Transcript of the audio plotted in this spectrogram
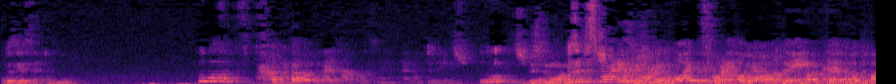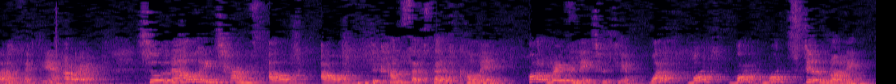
was you said, wasn't it? Who was it? I Spoke about know. Did I talk last night? I don't think who, This morning. was it this morning? This morning. Oh, yeah, this morning. Oh, yeah, about the, about the, about the body thing. Yeah. All right. So now, in terms of of the concepts that have come in, what resonates with you? What what what what's still running?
